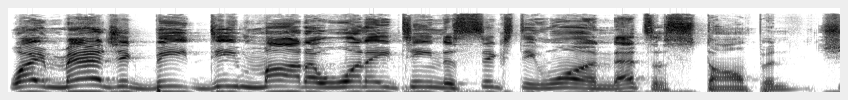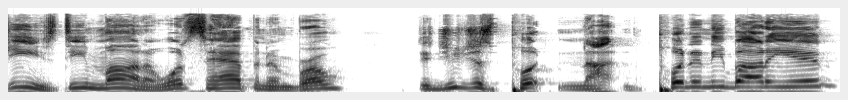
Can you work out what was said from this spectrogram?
White Magic beat D Mata 118 to 61. That's a stomping. Jeez, D Mata, what's happening, bro? Did you just put not put anybody in?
